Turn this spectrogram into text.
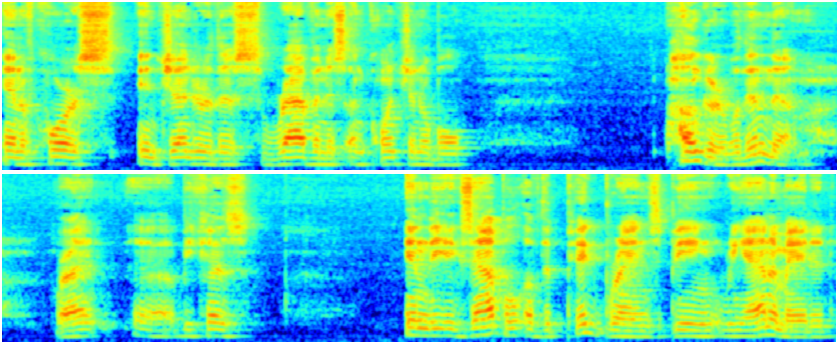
And of course, engender this ravenous, unquenchable hunger within them, right? Uh, because in the example of the pig brains being reanimated,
